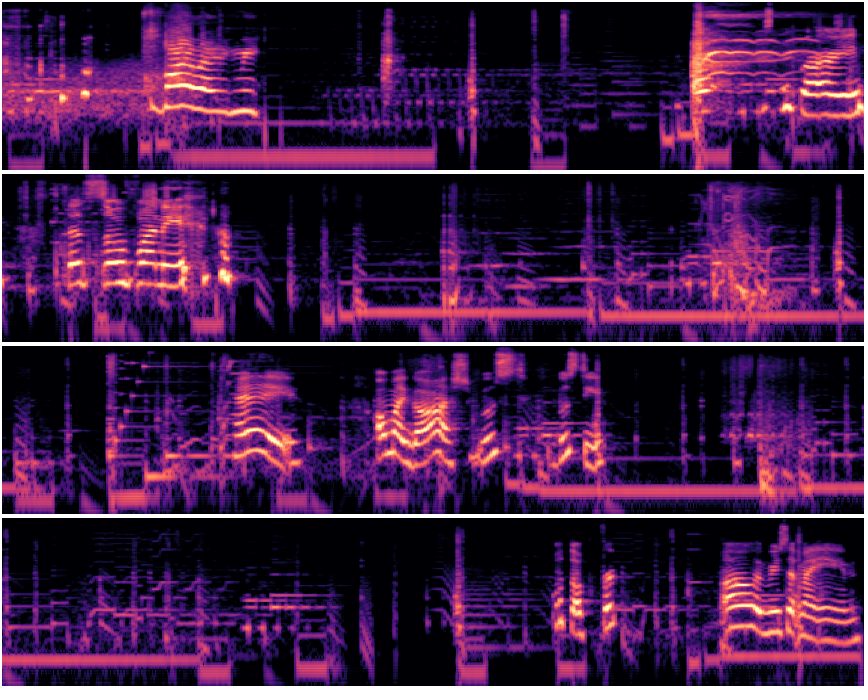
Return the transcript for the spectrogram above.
violating me. I'm so sorry. That's so funny. hey. Oh my gosh. Boost. Boosty. Reset my aim.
